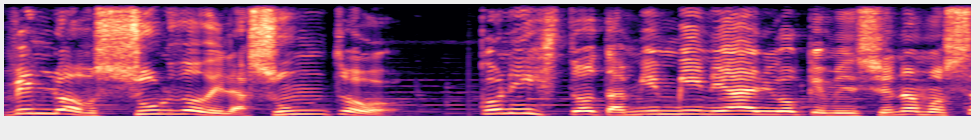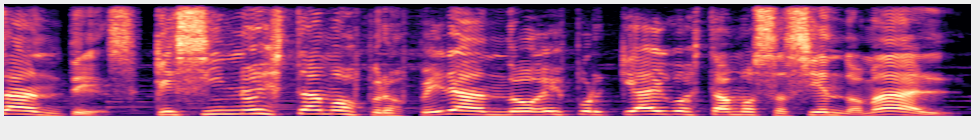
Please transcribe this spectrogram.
¿Ven lo absurdo del asunto? Con esto también viene algo que mencionamos antes, que si no estamos prosperando es porque algo estamos haciendo mal.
